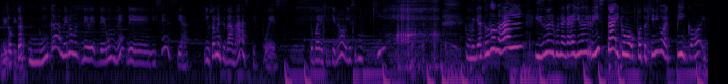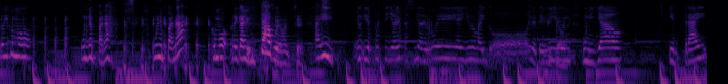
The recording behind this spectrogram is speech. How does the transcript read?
el doctor nunca menos de, de un mes de licencia. Y usualmente da más después. Tú puedes elegir que no. Y yo así como, ¿qué? Como ya todo mal. Y diciéndole con una cara llena de risa y como fotogénico al pico. Y todo ahí como una empanada. Una empanada como recalentada, weón. Sí. Ahí. Y después te llevan esta silla de ruedas y uno va ahí todo y detenido, Humillado. humillado. Y entráis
